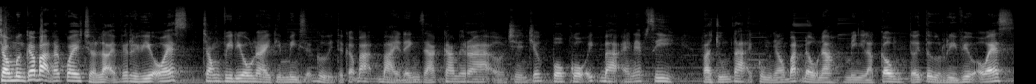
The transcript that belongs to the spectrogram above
Chào mừng các bạn đã quay trở lại với Review OS. Trong video này thì mình sẽ gửi tới các bạn bài đánh giá camera ở trên chiếc Poco X3 NFC và chúng ta hãy cùng nhau bắt đầu nào. Mình là Công, tới từ Review OS.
